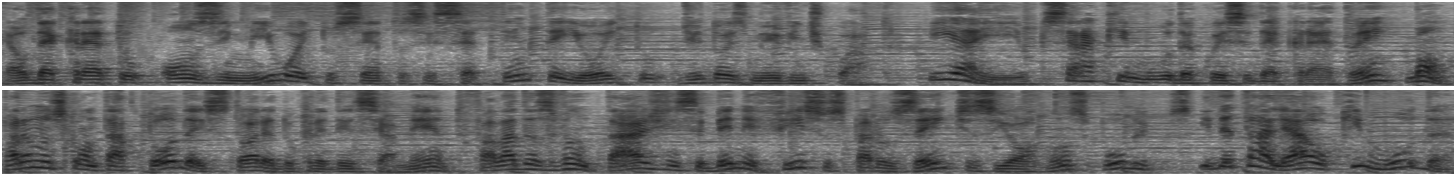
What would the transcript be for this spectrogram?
É o decreto 11.878 de 2024. E aí, o que será que muda com esse decreto, hein? Bom, para nos contar toda a história do credenciamento, falar das vantagens e benefícios para os entes e órgãos públicos e detalhar o que muda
